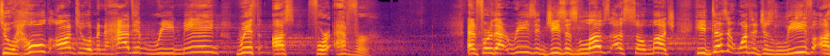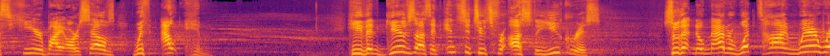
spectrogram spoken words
to hold on to him and have him remain with us forever. And for that reason, Jesus loves us so much, he doesn't want to just leave us here by ourselves without him. He then gives us and institutes for us the Eucharist so that no matter what time, where we're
